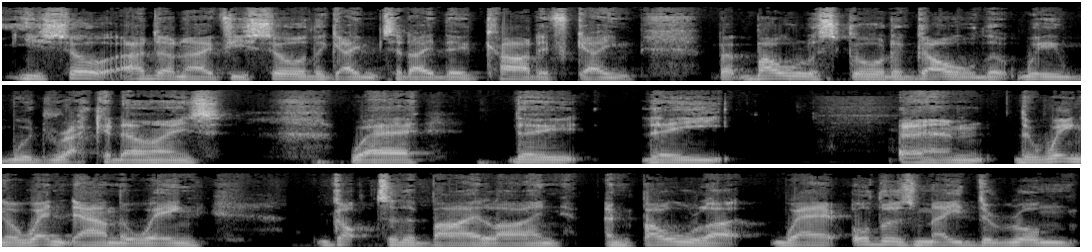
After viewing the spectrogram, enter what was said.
you saw, I don't know if you saw the game today, the Cardiff game, but Bowler scored a goal that we would recognise, where the the um, the winger went down the wing, got to the byline, and Bowler, where others made the run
